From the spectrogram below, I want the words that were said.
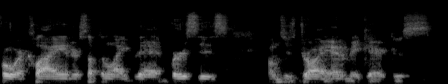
for a client or something like that versus I'm just drawing anime characters.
